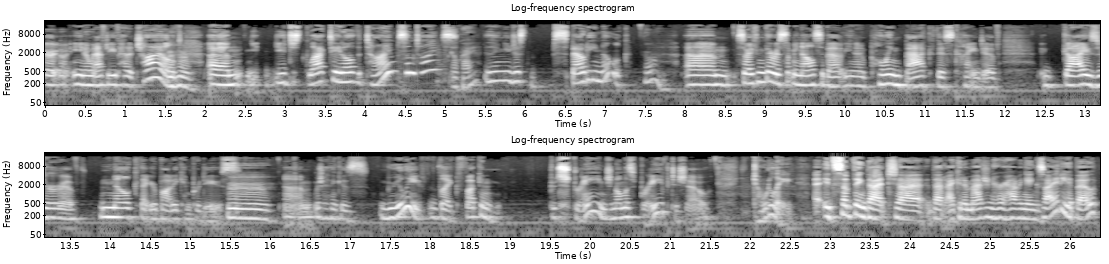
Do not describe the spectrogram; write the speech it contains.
or you know, after you've had a child, um, you, you just lactate all the time. Sometimes, Okay. and then you just spouty milk. Um, so I think there was something else about you know pulling back this kind of geyser of milk that your body can produce, um, which I think is really like fucking strange and almost brave to show. Totally, Uh, it's something that uh, that I can imagine her having anxiety about.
